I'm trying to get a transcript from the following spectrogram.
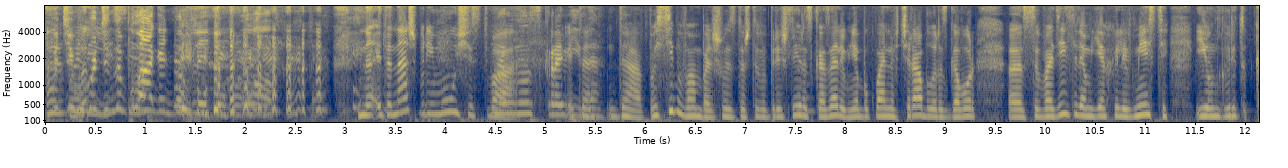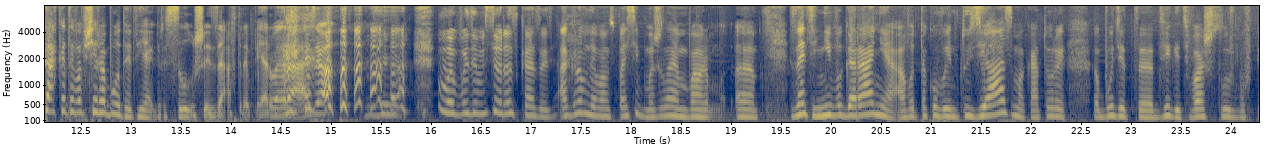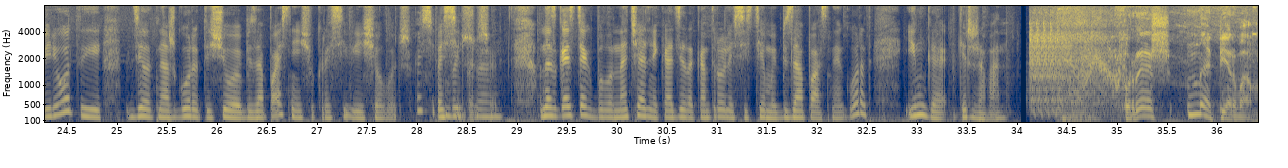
Почему хочется плакать после этого? Это наше преимущество. У нас крови, да. да, спасибо вам большое за то, что вы пришли, рассказали. У меня буквально вчера был разговор э, с водителем, ехали вместе, и он говорит, как это вообще работает? Я говорю, слушай, завтра первое радио. Мы будем все рассказывать. Огромное вам спасибо. Мы желаем вам, э, знаете, не выгорания, а вот такого энтузиазма, который будет э, двигать вашу службу вперед и делать наш город еще безопаснее, еще красивее, еще лучше. Спасибо большое. У нас в гостях была начальник отдела контроля системы «Безопасный город» Инга Гержаван. Фреш на первом.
